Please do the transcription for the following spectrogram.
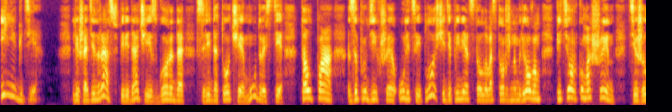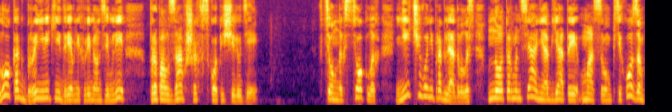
и нигде. Лишь один раз в передаче из города «Средоточие мудрости» толпа, запрудившая улицы и площади, приветствовала восторженным ревом пятерку машин, тяжело, как броневики древних времен Земли, проползавших в скопище людей. В темных стеклах ничего не проглядывалось, но тормансиане, объятые массовым психозом,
